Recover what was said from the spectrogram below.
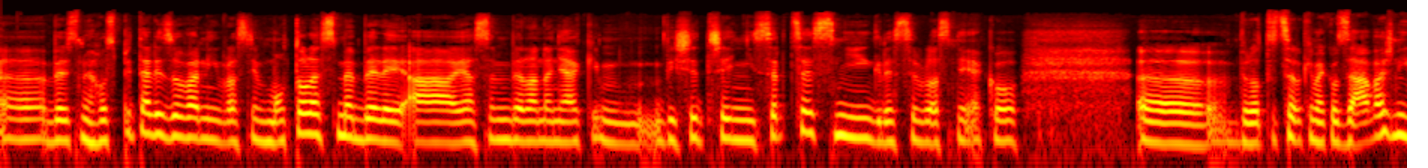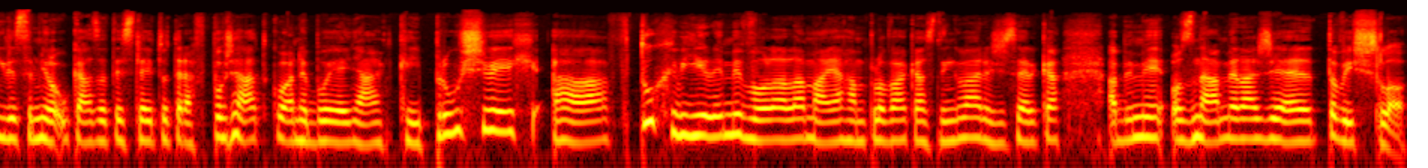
uh, byli jsme hospitalizovaní, vlastně v Motole jsme byli a já jsem byla na nějakém vyšetření srdce s ní, kde se vlastně jako Eh, bylo to celkem jako závažný, kde se mělo ukázat, jestli je to teda v pořádku, anebo je nějaký průšvih a v tu chvíli mi volala Maja Hamplová, castingová režisérka, aby mi oznámila, že to vyšlo.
